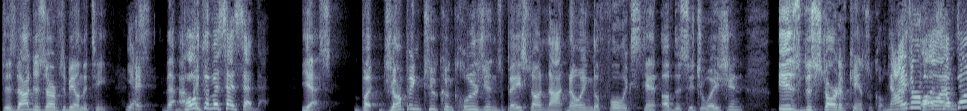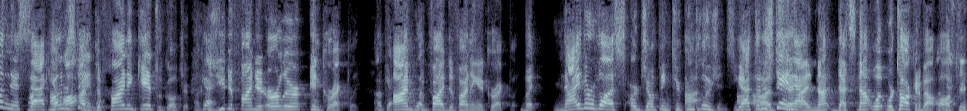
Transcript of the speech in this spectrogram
Does not deserve to be on the team. Yes. It, that, both I, of us has said that. Yes. But jumping to conclusions based on not knowing the full extent of the situation is the start of cancel culture. Neither That's of us have done this, Zach. You I, understand? I'm defining cancel culture because okay. you defined it earlier incorrectly. Okay. I'm but, defining it correctly. But neither of us are jumping to conclusions. You have to understand that. I'm not that's not what we're talking about, okay. Austin.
